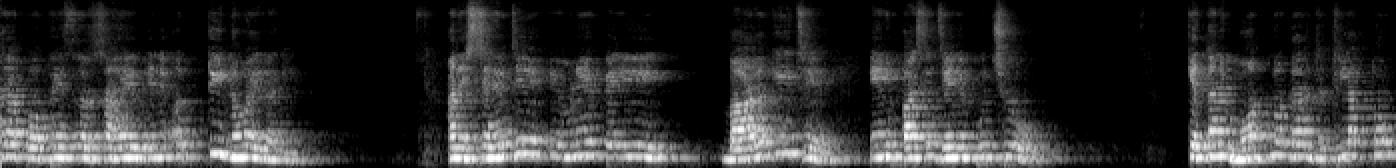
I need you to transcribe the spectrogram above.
જ આ પ્રોફેસર સાહેબ એને અતિ નવાઈ લાગી. અને સહેજે એમણે પેલી બાળકી છે એની પાસે જઈને પૂછ્યું કે તને મોતનો ડર નથી લાગતો?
